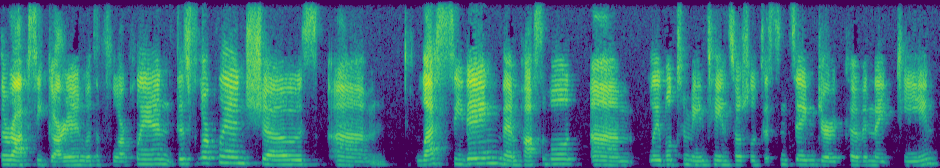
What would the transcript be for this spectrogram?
the Roxy Garden with a floor plan. This floor plan shows um, less seating than possible, um, labeled to maintain social distancing during COVID-19.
